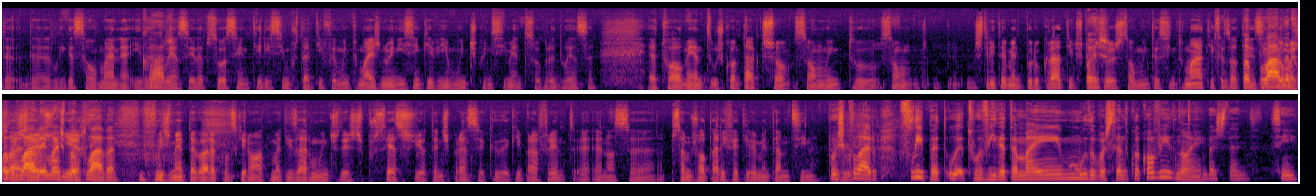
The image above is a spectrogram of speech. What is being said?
da, da ligação humana e claro. da doença e da pessoa sentir isso importante, e foi muito mais no início em que havia muito desconhecimento sobre a doença. Atualmente os contactos são, são muito, são estritamente burocráticos, pois. as pessoas são muito assintomáticas ou têm papelada, sintomas papelada e mais e papelada. É, felizmente agora conseguiram automatizar muitos destes processos e eu tenho esperança que daqui para a frente a, a nossa possamos voltar efetivamente à medicina. Pois uhum. claro. Filipe, a tua vida também muda bastante com a Covid, não é? Bastante, sim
